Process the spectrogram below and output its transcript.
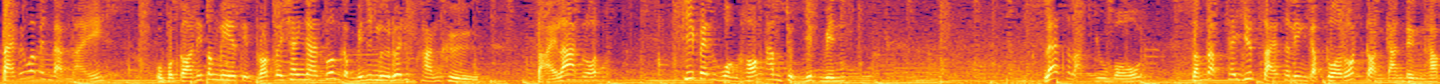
แต่ไม่ว่าเป็นแบบไหน อุปกรณ์ที่ต้องมีติดรถไว้ใช้งานร่วมกับวินช์มือด้วยทุกครั้งคือ สายลากรถ ที่เป็นห่วงคล้องทำจุดยึดวินและสลักยูโบลสำหรับใช้ยึดสายสลิงกับตัวรถก่อนการดึงครับ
